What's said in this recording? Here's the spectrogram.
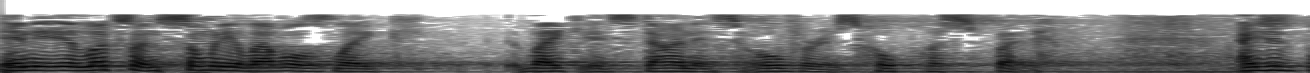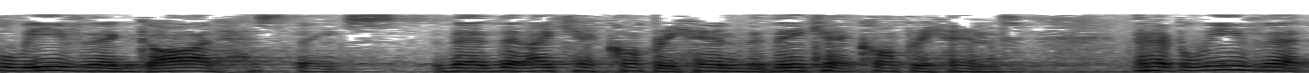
And it looks on so many levels like, like it's done, it's over, it's hopeless. But I just believe that God has things that, that I can't comprehend, that they can't comprehend. And I believe that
